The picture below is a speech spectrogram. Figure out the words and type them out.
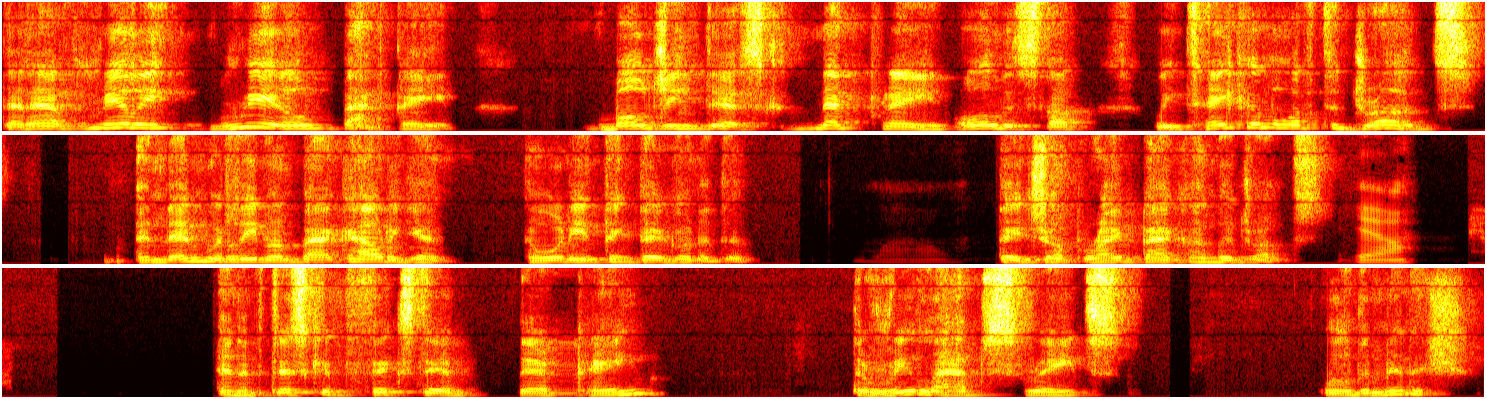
that have really real back pain, bulging disc, neck pain, all this stuff. We take them off the drugs and then we leave them back out again. And what do you think they're going to do? Wow. They jump right back on the drugs. Yeah. And if this can fix their, their pain, the relapse rates will diminish.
